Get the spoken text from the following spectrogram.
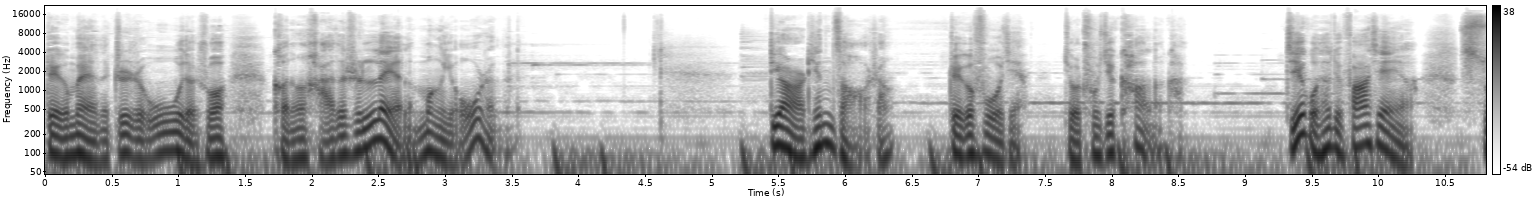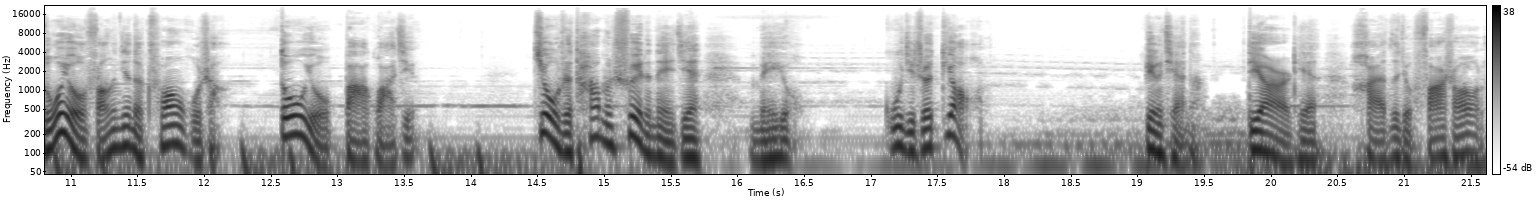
这个妹子支支吾吾的说，可能孩子是累了梦游什么的。第二天早上，这个父亲就出去看了看，结果他就发现呀，所有房间的窗户上都有八卦镜，就是他们睡的那间没有，估计是掉了，并且呢。第二天，孩子就发烧了，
